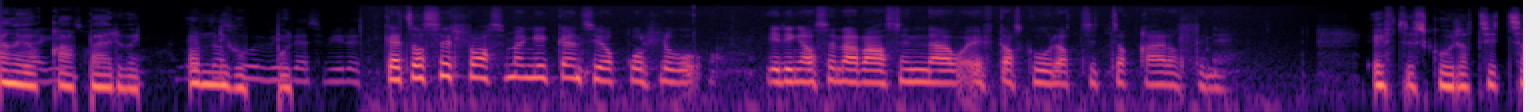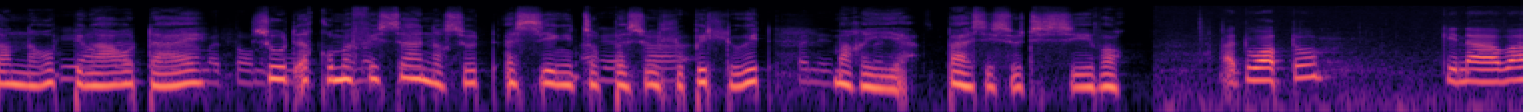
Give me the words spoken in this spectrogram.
angajoqqaarpaaluit орнигуппут катерсиллуарсимангиккаан сиоққуллугу илингерсанараарсиннаава efterskuulertitseqqaalерлини efterskuulertitsarnerup pingaarutai suut eqqumaffisaanерсут ассиингитерпассууллу пиллугит Maria paasissutissiivoq atuartu kinaava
